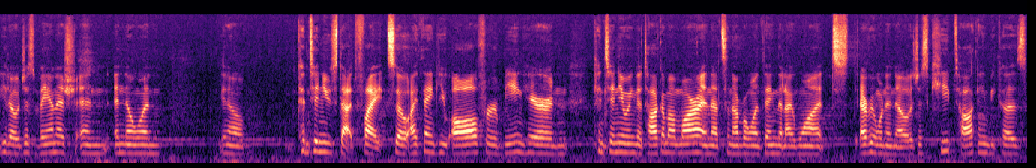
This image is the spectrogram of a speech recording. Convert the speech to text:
you know, just vanish and, and no one, you know, continues that fight. So I thank you all for being here and continuing to talk about Maura, and that's the number one thing that I want everyone to know is just keep talking because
